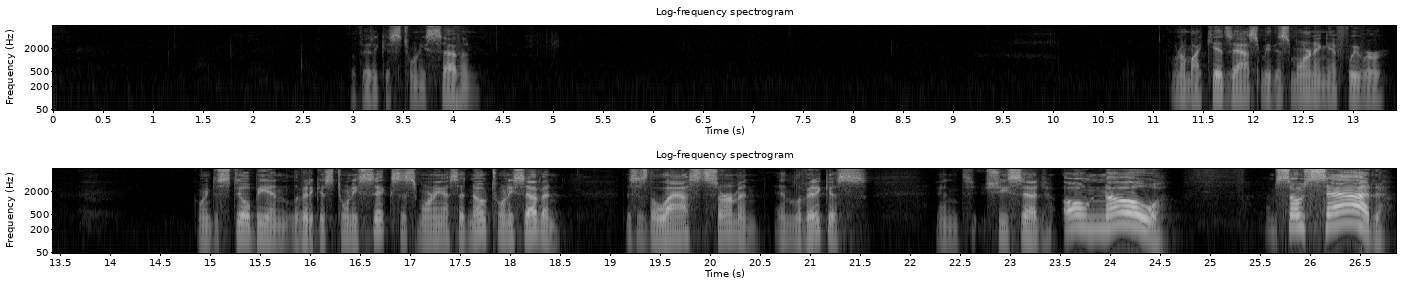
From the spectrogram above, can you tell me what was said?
Leviticus 27. One of my kids asked me this morning if we were going to still be in Leviticus 26 this morning. I said, no, 27. This is the last sermon in Leviticus. And she said, oh no, I'm so sad.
